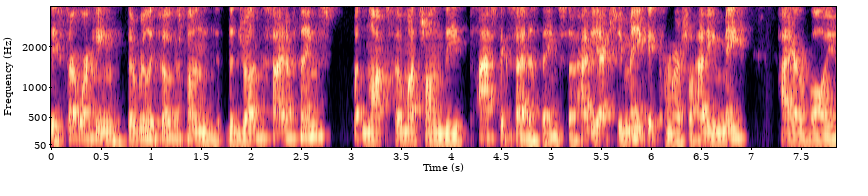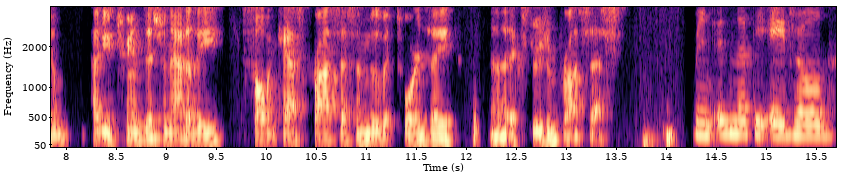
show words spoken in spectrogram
they start working, they're really focused on the drug side of things, but not so much on the plastic side of things. So how do you actually make it commercial? How do you make higher volume? How do you transition out of the solvent cast process and move it towards a uh, extrusion process? I mean, isn't that the age old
